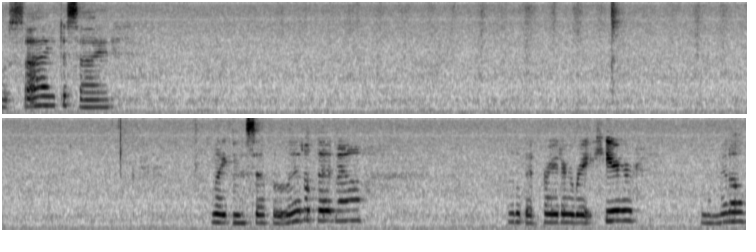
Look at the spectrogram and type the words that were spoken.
go side to side. Lighten this up a little bit now. A little bit brighter right here in the middle.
